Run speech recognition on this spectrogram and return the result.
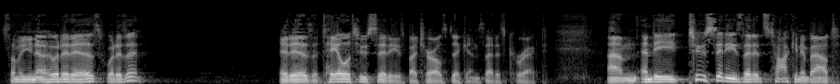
Some of you know who it is. What is it? It is A Tale of Two Cities by Charles Dickens. That is correct. Um, and the two cities that it's talking about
